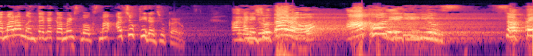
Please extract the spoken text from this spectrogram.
તમારા મંતવ્ય કમેન્ટ્સ બોક્સમાં અચૂકથી રજૂ કરો. અને અને જોતા રહો આંખો દેખી ન્યૂઝ. સબ પે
